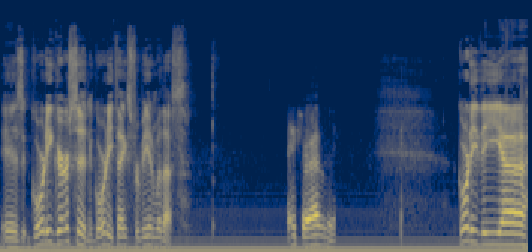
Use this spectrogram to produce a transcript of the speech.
is Gordy Gurson. Gordy, thanks for being with us. Thanks for having me. Gordy, the uh,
